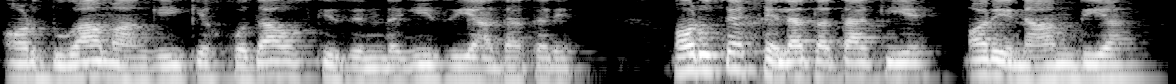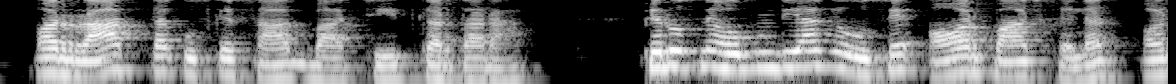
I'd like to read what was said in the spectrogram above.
اور دعا مانگی کہ خدا اس کی زندگی زیادہ کرے اور اسے خلت عطا کیے اور انعام دیا اور رات تک اس کے ساتھ بات چیت کرتا رہا۔ پھر اس نے حکم دیا کہ اسے اور پانچ خلت اور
